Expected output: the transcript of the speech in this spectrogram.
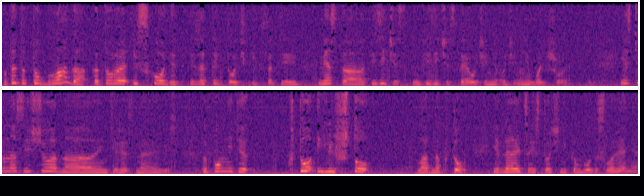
Вот это то благо, которое исходит из этой точки. Кстати, место физическое, физическое очень-очень небольшое. Есть у нас еще одна интересная вещь. Вы помните, кто или что, ладно, кто, является источником благословения?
